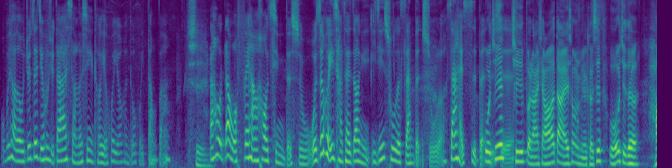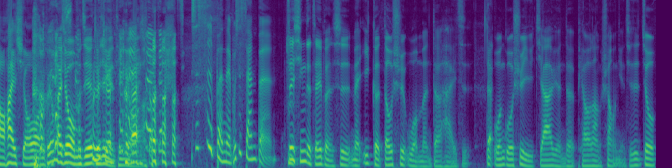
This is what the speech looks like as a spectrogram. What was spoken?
我不晓得，我觉得这集或许大家想了，心里头也会有很多回荡吧。是，然后让我非常好奇你的书，我这回一查才知道你已经出了三本书了，三还是四本是是？我今天其实本来想要带来送你们，可是我会觉得好害羞哦，不用害羞，我们直接 推荐给你听。是四本呢，不是三本。最新的这一本是每一个都是我们的孩子，对，文国士与家园的飘浪少年，其实就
